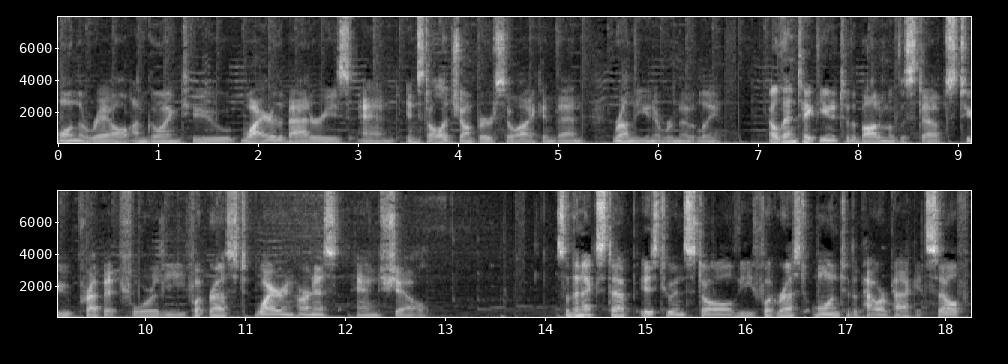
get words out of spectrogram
on the rail, I'm going to wire the batteries and install a jumper so I can then run the unit remotely. I'll then take the unit to the bottom of the steps to prep it for the footrest, wiring harness, and shell. So the next step is to install the footrest onto the power pack itself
